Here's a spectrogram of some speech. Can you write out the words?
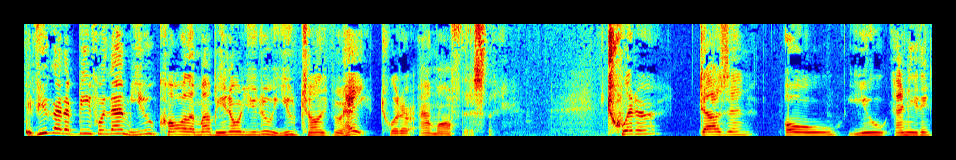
If you got a beef with them, you call them up. You know what you do? You tell people, hey, Twitter, I'm off this thing. Twitter doesn't owe you anything.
